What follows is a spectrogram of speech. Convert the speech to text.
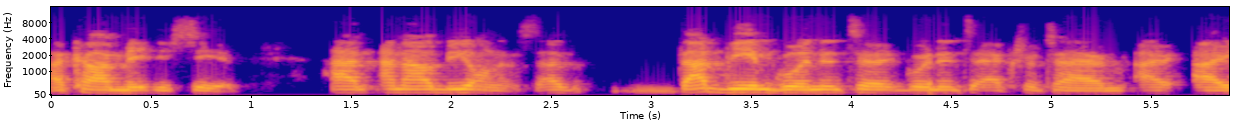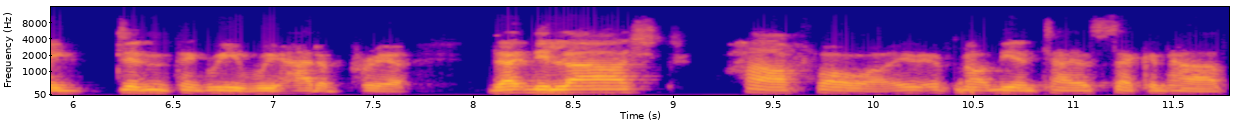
I can't make the save. And and I'll be honest, I, that game going into going into extra time, I, I didn't think we, we had a prayer. That the last half hour, if not the entire second half,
